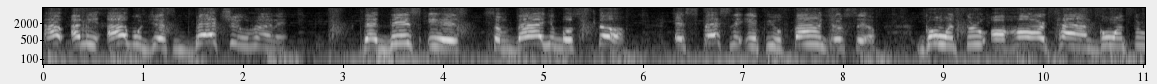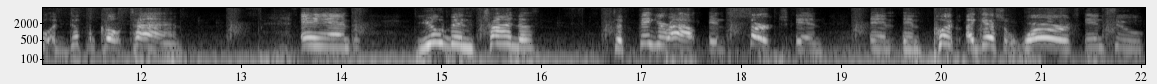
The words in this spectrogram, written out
I, I mean, I would just bet you, honey, that this is some valuable stuff, especially if you find yourself going through a hard time, going through a difficult time, and you've been trying to to figure out and search and and and put I guess words into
